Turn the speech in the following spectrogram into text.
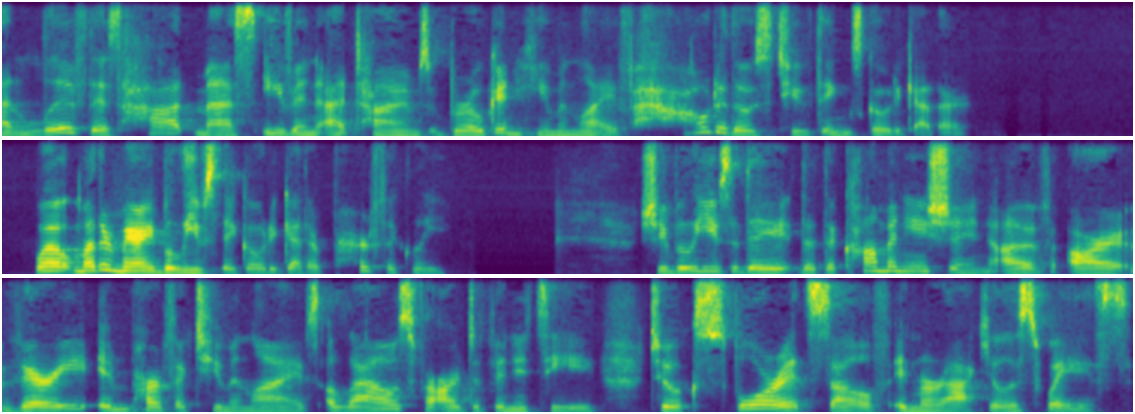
and live this hot mess, even at times broken human life? How do those two things go together? Well, Mother Mary believes they go together perfectly. She believes that, they, that the combination of our very imperfect human lives allows for our divinity to explore itself in miraculous ways.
